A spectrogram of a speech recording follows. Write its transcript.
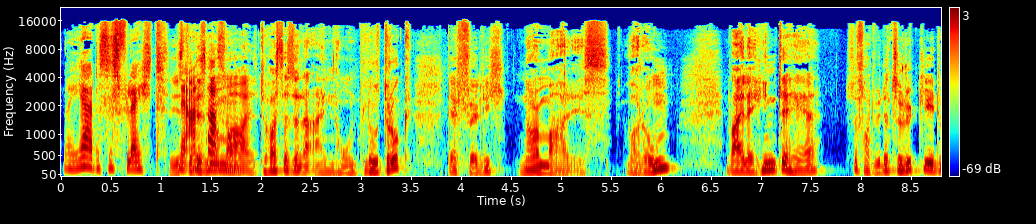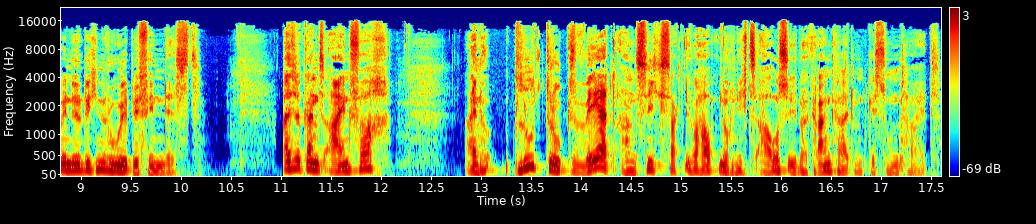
Naja, das ist vielleicht Siehst eine du, das ist normal. Du hast also einen hohen Blutdruck, der völlig normal ist. Warum? Weil er hinterher sofort wieder zurückgeht, wenn du dich in Ruhe befindest. Also ganz einfach, ein Blutdruckwert an sich sagt überhaupt noch nichts aus über Krankheit und Gesundheit.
